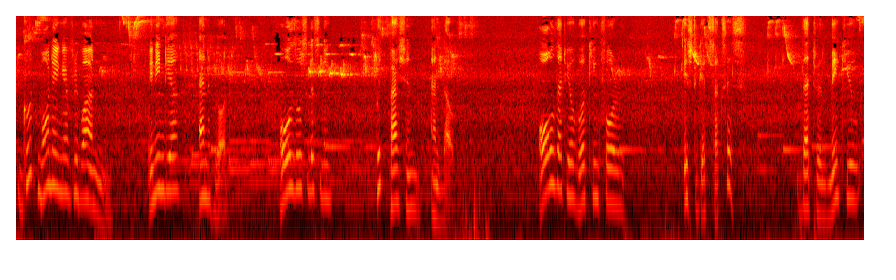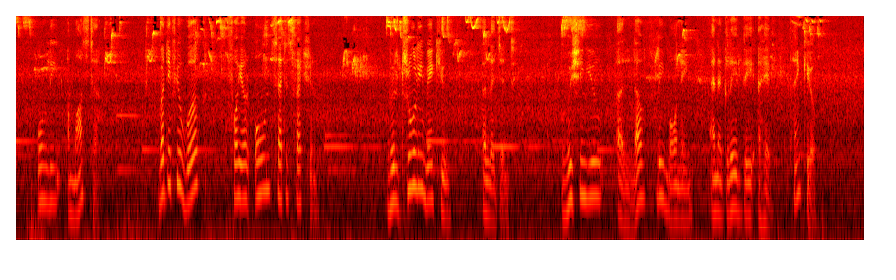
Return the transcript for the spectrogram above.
Good morning, everyone, in India and abroad. All those listening with passion and love. All that you're working for is to get success. That will make you only a master. But if you work for your own satisfaction, will truly make you a legend. Wishing you a lovely morning and a great day ahead. Thank you.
